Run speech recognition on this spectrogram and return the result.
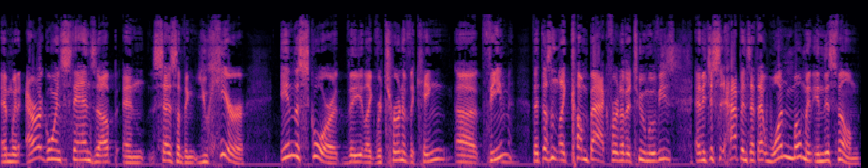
and when Aragorn stands up and says something, you hear in the score the like Return of the King uh, theme. That doesn't like come back for another two movies, and it just happens at that one moment in this film,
